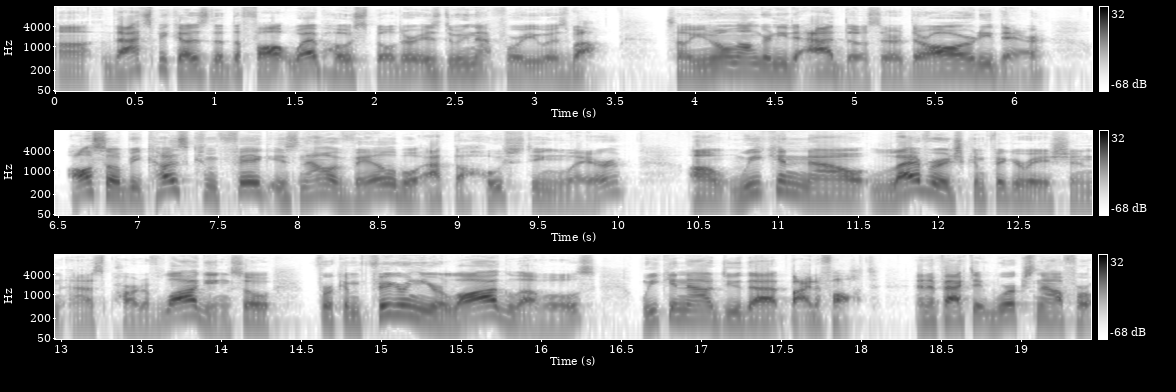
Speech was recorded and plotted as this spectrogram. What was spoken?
Uh, that's because the default web host builder is doing that for you as well. So you no longer need to add those. They're, they're already there. Also, because config is now available at the hosting layer, um, we can now leverage configuration as part of logging. So for configuring your log levels, we can now do that by default. And in fact, it works now for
